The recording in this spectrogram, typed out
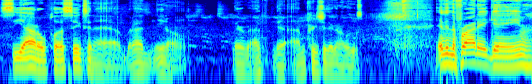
Seattle plus six and a half. But I, you know, they're, I, they're I'm pretty sure they're gonna lose. And then the Friday game,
